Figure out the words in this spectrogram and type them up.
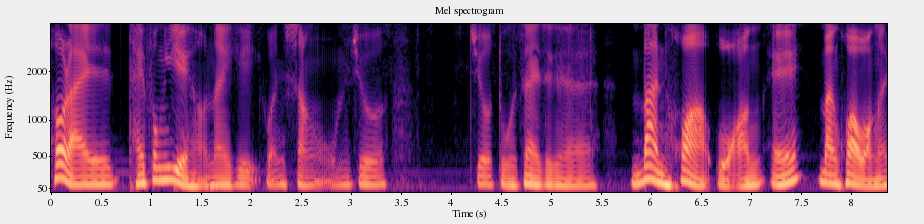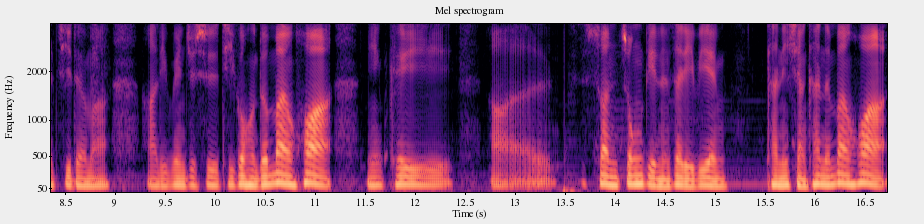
后来台风夜哈，那一个晚上我们就就躲在这个漫画王哎，漫画王还记得吗？啊，里面就是提供很多漫画，你可以啊、算终点的在里面看你想看的漫画，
